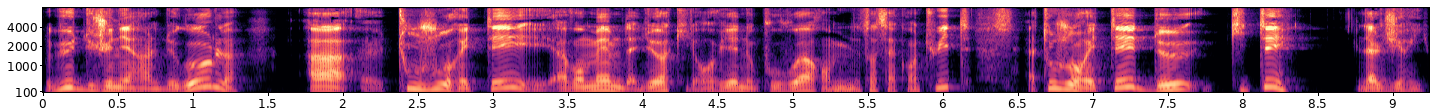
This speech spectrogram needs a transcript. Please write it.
Le but du général de Gaulle a euh, toujours été, avant même d'ailleurs qu'il revienne au pouvoir en 1958, a toujours été de quitter l'Algérie.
